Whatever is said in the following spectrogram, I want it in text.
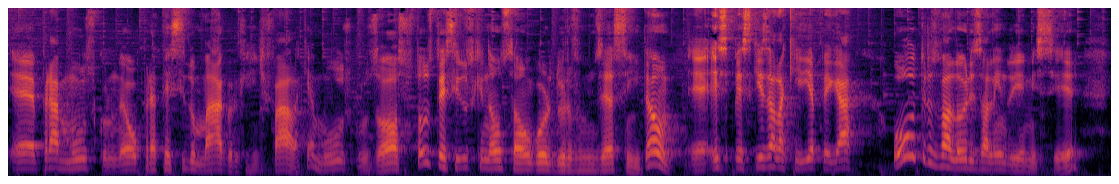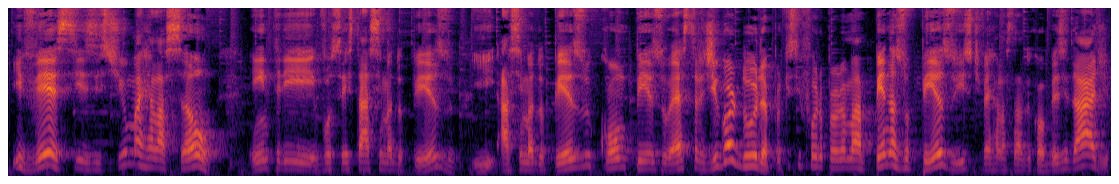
é, para músculo, né? Ou para tecido magro que a gente fala, que é músculo, os ossos, todos os tecidos que não são gordura, vamos dizer assim. Então, é, essa pesquisa ela queria pegar outros valores além do IMC e ver se existia uma relação entre você estar acima do peso e acima do peso com peso extra de gordura, porque se for o problema apenas o peso e isso estiver relacionado com a obesidade,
